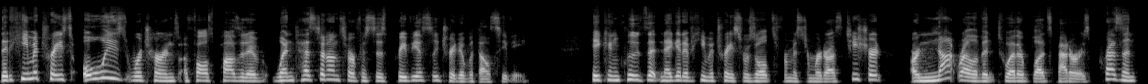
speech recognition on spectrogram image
that Hematrace always returns a false positive when tested on surfaces previously treated with LCV. He concludes that negative Hematrace results for Mr. Murdaugh's t shirt are not relevant to whether blood spatter is present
